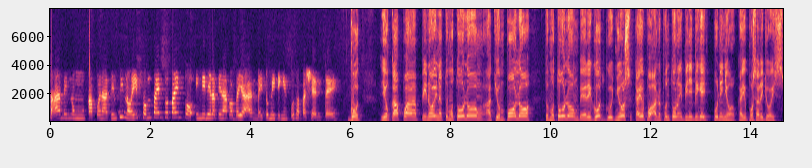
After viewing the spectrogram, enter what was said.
sa amin nung kapwa natin Pinoy, from time to time po, hindi nila pinapabayaan, may tumitingin po sa pasyente. Good. Yung kapwa Pinoy na tumutulong at yung polo tumutulong, very good, good news. Kayo po, ano pong tulong ibinibigay po ninyo? Kayo po sa Rejoice.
